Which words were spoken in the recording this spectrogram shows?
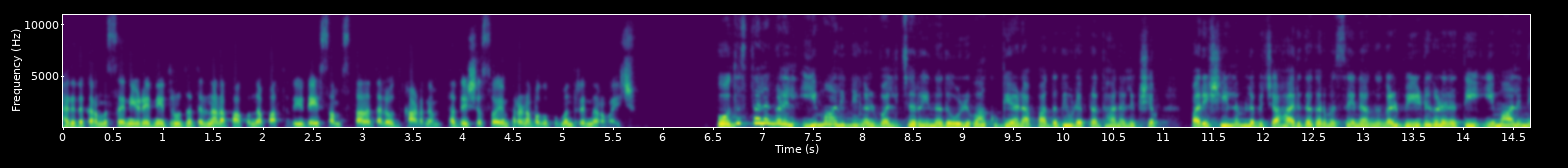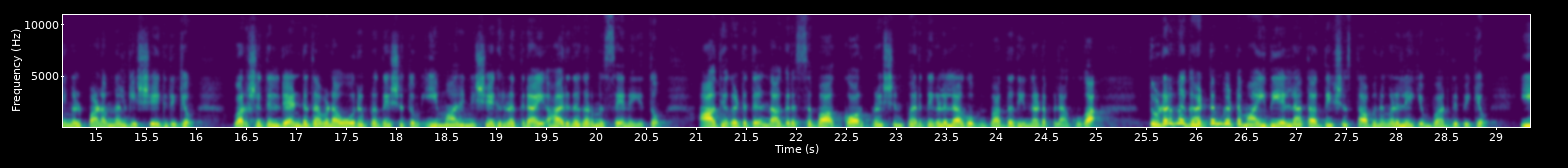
ഹരിത കർമ്മസേനയുടെ നേതൃത്വത്തിൽ നടപ്പാക്കുന്ന പദ്ധതിയുടെ സംസ്ഥാനതല ഉദ്ഘാടനം തദ്ദേശ സ്വയംഭരണ വകുപ്പ് മന്ത്രി നിർവഹിച്ചു. പൊതുസ്ഥലങ്ങളിൽ ഈ മാലിന്യങ്ങൾ വലിച്ചെറിയുന്നത് ഒഴിവാക്കുകയാണ് പദ്ധതിയുടെ പ്രധാന ലക്ഷ്യം. പരിശീലനം ലഭിച്ച ഹരിതകർമ്മസേനാംഗങ്ങൾ വീടുകളിലെത്തി ഈ മാലിന്യങ്ങൾ പണം നൽകി ശേഖരിക്കും. വർഷത്തിൽ രണ്ട് തവണ ഓരോ പ്രദേശത്തും ഈ മാലിന്യ ശേഖരണത്തിനായി ഹരിതകർമ്മസേന എത്തും ആദ്യഘട്ടത്തിൽ നഗരസഭ കോർപ്പറേഷൻ പരിധികളിലാകും പദ്ധതി നടപ്പിലാക്കുക. തുടർന്ന് ഘട്ടം ഘട്ടമായി ഇത് എല്ലാ തദ്ദേശ സ്ഥാപനങ്ങളിലേക്കും വർദ്ധിപ്പിക്കും. ഈ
